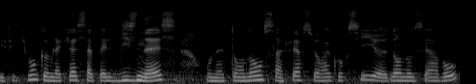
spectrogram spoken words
Effectivement, comme la classe s'appelle business, on a tendance à faire ce raccourci euh, dans nos cerveaux.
